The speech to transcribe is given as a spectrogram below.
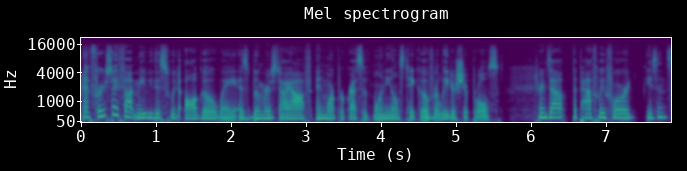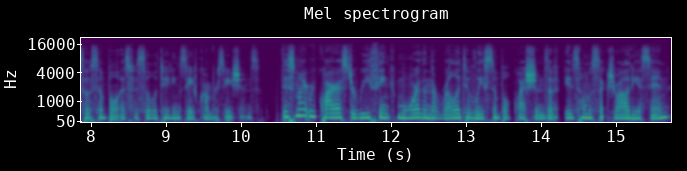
At first, I thought maybe this would all go away as boomers die off and more progressive millennials take over leadership roles. Turns out the pathway forward isn't so simple as facilitating safe conversations. This might require us to rethink more than the relatively simple questions of is homosexuality a sin?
